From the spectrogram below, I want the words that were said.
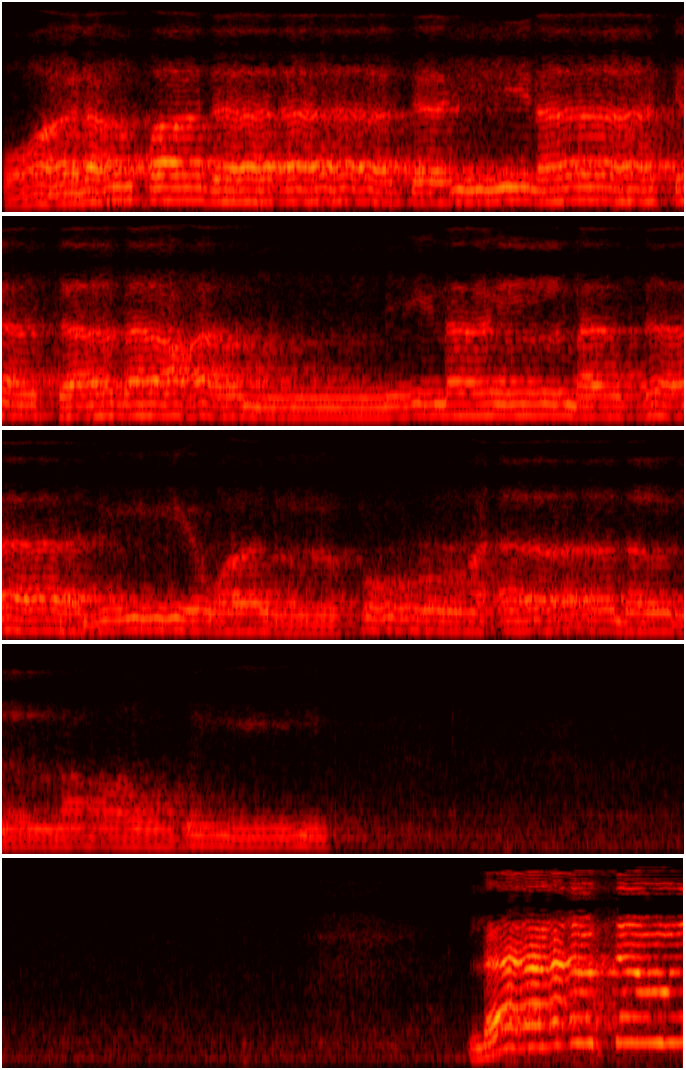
ولقد آتيناك سبعا من المثاني والقرآن العظيم. لا تم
